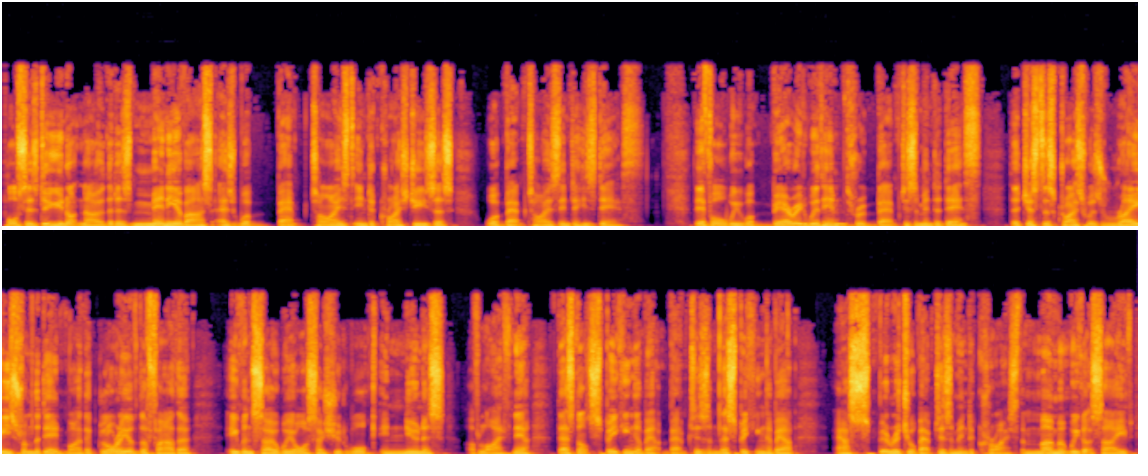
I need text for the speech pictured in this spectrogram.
Paul says, Do you not know that as many of us as were baptized into Christ Jesus were baptized into his death? Therefore, we were buried with him through baptism into death, that just as Christ was raised from the dead by the glory of the Father, even so we also should walk in newness of life. Now, that's not speaking about baptism, that's speaking about our spiritual baptism into Christ. The moment we got saved,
